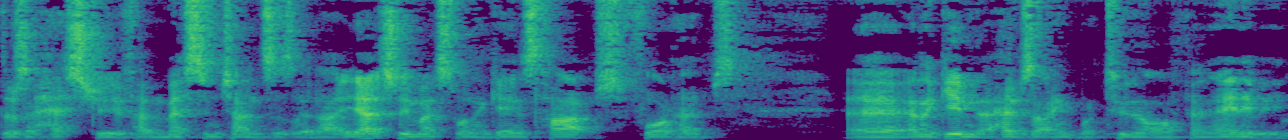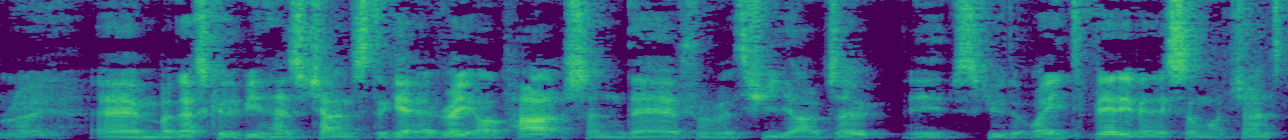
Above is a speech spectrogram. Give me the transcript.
there's a history of him missing chances like that. He actually missed one against Hearts for Hibs. Uh, in a game that Hibs I think were 2 0 up in anyway. Right. Um, but this could have been his chance to get it right up Hearts and uh, from about three yards out, he skewed it wide. Very, very similar chance.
